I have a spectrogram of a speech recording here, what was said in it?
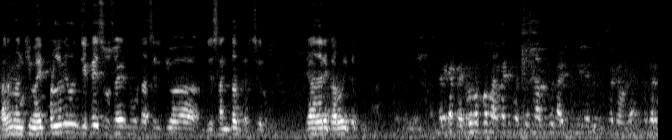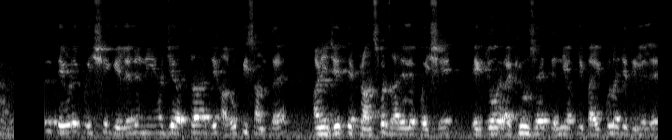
कारण आणखी माहीत पडलं नाही जे काही सुसाईड नोट असेल किंवा जे सांगतात घरचे लोक, त्या आधारे कारवाई करतील. पेट्रोल पंप मालकाचे पंचवीस लाख रुपये गाडीतून गेलेले दिवसा ठेवल्या सदरमध्ये तेवढे पैसे गेलेले नाही. जे आता जे आरोपी सांगताय आणि जे ते ट्रान्सफर झालेले पैसे एक जो अक्यूज आहे त्यांनी आपली बायकोला जे दिलेले आहे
